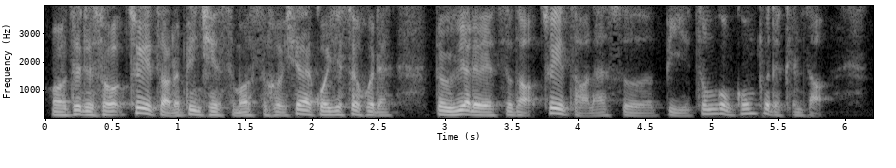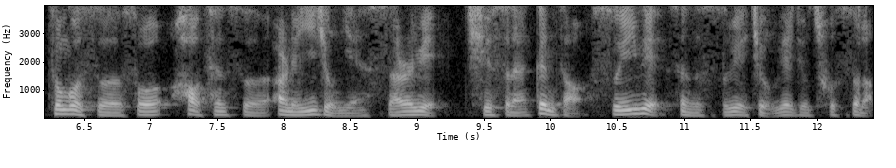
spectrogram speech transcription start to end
我这里说最早的病情什么时候？现在国际社会呢都越来越知道，最早呢是比中共公布的更早。中共是说号称是二零一九年十二月，其实呢更早，十一月甚至十月、九月就出事了。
